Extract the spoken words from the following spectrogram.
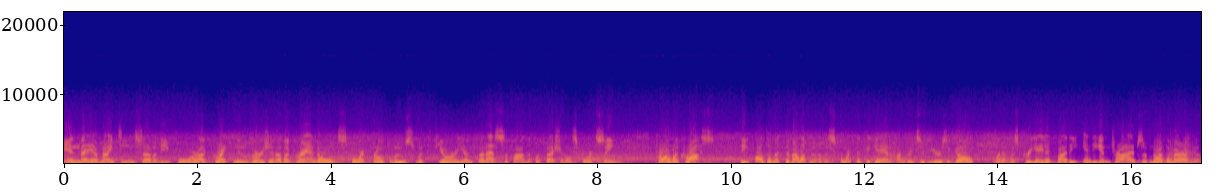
In May of 1974, a great new version of a grand old sport broke loose with fury and finesse upon the professional sports scene. Pro lacrosse, the ultimate development of a sport that began hundreds of years ago when it was created by the Indian tribes of North America.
